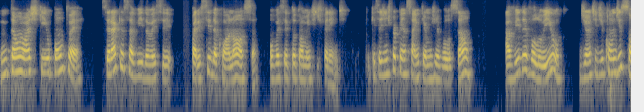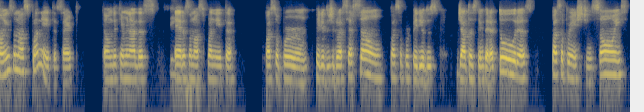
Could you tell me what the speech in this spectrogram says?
Então, eu acho que o ponto é: será que essa vida vai ser parecida com a nossa ou vai ser totalmente diferente? Porque se a gente for pensar em termos de evolução, a vida evoluiu diante de condições do nosso planeta, certo? Então, determinadas Sim. eras do nosso planeta passou por períodos de glaciação, passou por períodos de altas temperaturas, passou por extinções.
